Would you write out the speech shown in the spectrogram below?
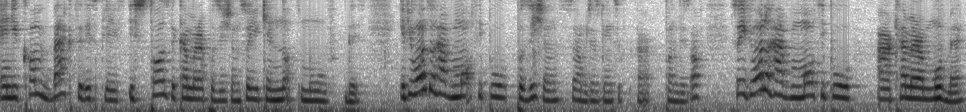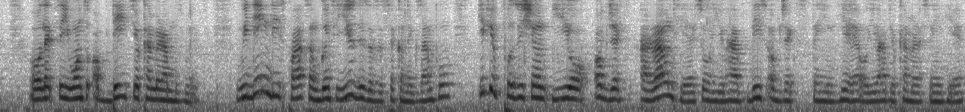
and you come back to this place, it stores the camera position so you cannot move this. If you want to have multiple positions, so I'm just going to uh, turn this off. So if you want to have multiple uh, camera movement, or let's say you want to update your camera movement, within these parts, I'm going to use this as a second example if you position your object around here so you have this object staying here or you have your camera staying here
